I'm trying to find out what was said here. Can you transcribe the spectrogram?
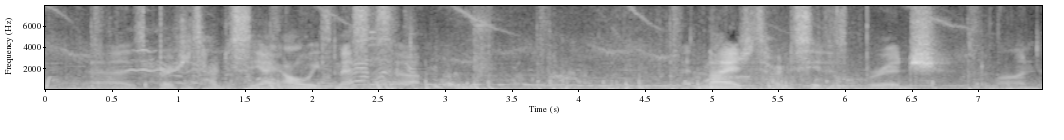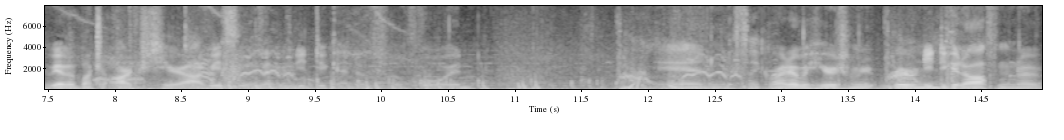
Uh, this bridge is hard to see. I always mess this up. Night, it's just hard to see this bridge. Come on. We have a bunch of archers here, obviously, that we need to kind of avoid. And looks like right over here is where we need to get off. I'm gonna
